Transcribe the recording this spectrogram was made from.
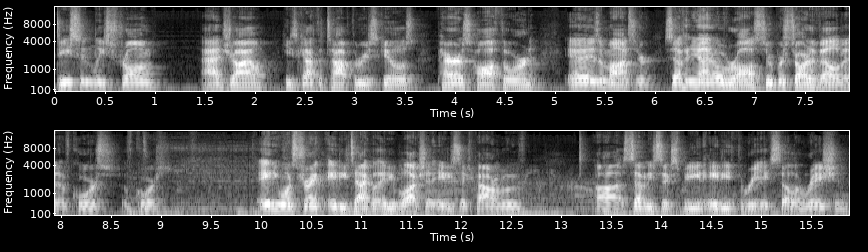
decently strong, agile. He's got the top three skills. Paris Hawthorne is a monster. 79 overall, superstar development, of course, of course. 81 strength, 80 tackle, 80 block shot, 86 power move, uh, 76 speed, 83 acceleration.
